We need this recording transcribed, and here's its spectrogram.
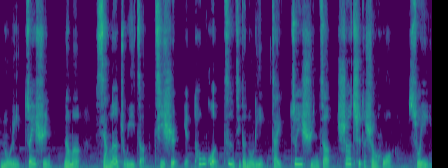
努力追寻。那么，享乐主义者其实也通过自己的努力在追寻着奢侈的生活，所以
